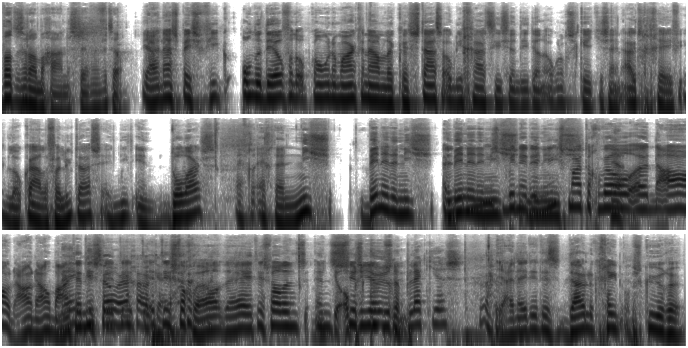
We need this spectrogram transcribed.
Wat is er allemaal gaande, Steffen? Vertel. Ja, naar een specifiek onderdeel van de opkomende markten, namelijk staatsobligaties. En die dan ook nog eens een keertje zijn uitgegeven in lokale valuta's en niet in dollars. Echt, echt een niche binnen de niche. Een binnen de niche. Binnen de niche, maar toch wel, eh, nou, nou, nou, maar Nee, het, is, het, erg? het- het toch wel, nee, het is wel een, een Beetje obscure serieuze... plekjes. Ja, nee, dit is duidelijk geen obscure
